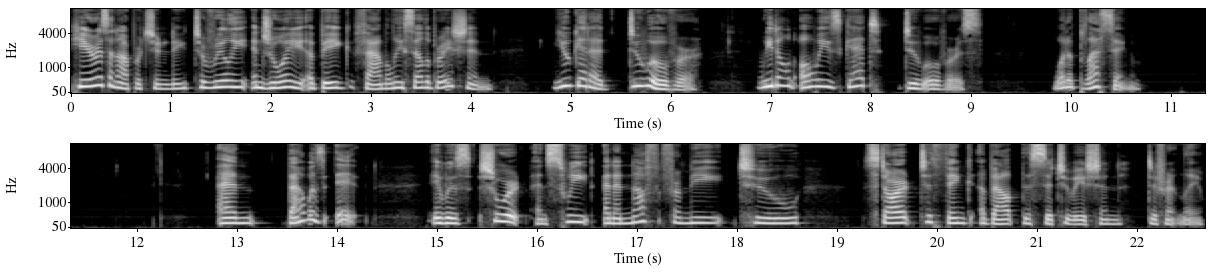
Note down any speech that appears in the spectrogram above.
here is an opportunity to really enjoy a big family celebration. You get a do over. We don't always get do overs. What a blessing. And that was it. It was short and sweet and enough for me to start to think about this situation differently.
